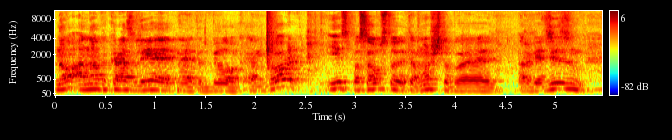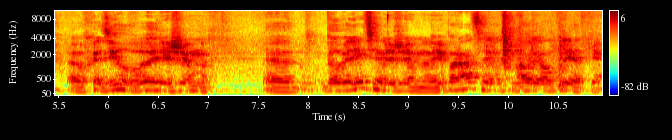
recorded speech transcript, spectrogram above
но оно как раз влияет на этот белок mTOR и способствует тому, чтобы организм э, входил в режим долголетия, в режим репарации, восстанавливал клетки.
